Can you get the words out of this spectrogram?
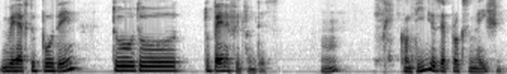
we have to put in to, to, to benefit from this. Hmm? Continuous approximation.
